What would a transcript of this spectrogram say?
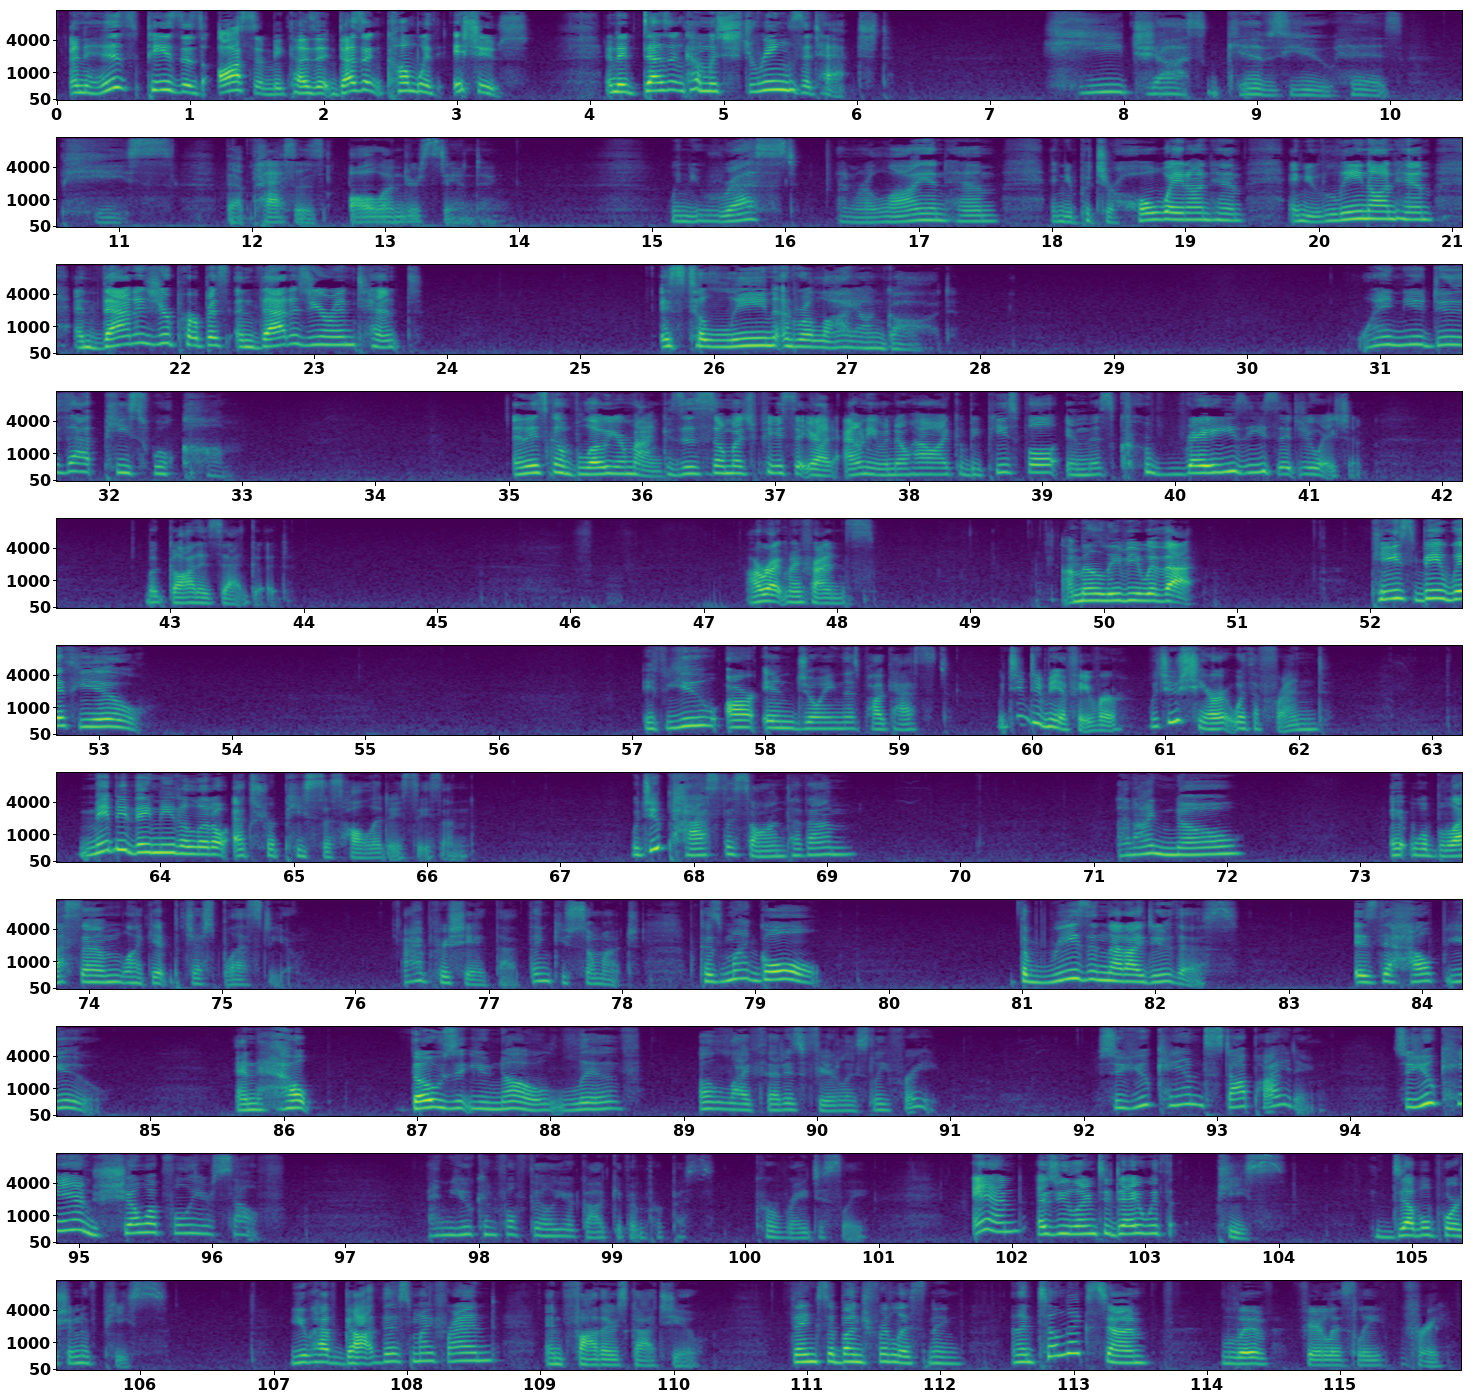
And his peace is awesome because it doesn't come with issues and it doesn't come with strings attached. He just gives you his peace that passes all understanding. When you rest and rely on Him and you put your whole weight on Him and you lean on Him, and that is your purpose and that is your intent, is to lean and rely on God. When you do that, peace will come. And it's going to blow your mind because there's so much peace that you're like, I don't even know how I could be peaceful in this crazy situation. But God is that good. All right, my friends. I'm going to leave you with that. Peace be with you. If you are enjoying this podcast, would you do me a favor? Would you share it with a friend? Maybe they need a little extra peace this holiday season. Would you pass this on to them? And I know it will bless them like it just blessed you. I appreciate that. Thank you so much. Because my goal, the reason that I do this, is to help you and help those that you know live a life that is fearlessly free. So you can stop hiding. So you can show up fully yourself. And you can fulfill your God given purpose courageously. And as you learned today, with peace, double portion of peace. You have got this, my friend, and Father's got you. Thanks a bunch for listening. And until next time, live fearlessly free.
